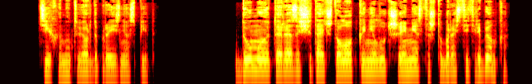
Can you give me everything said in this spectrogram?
— тихо, но твердо произнес Пит. «Думаю, Тереза считает, что лодка не лучшее место, чтобы растить ребенка»,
